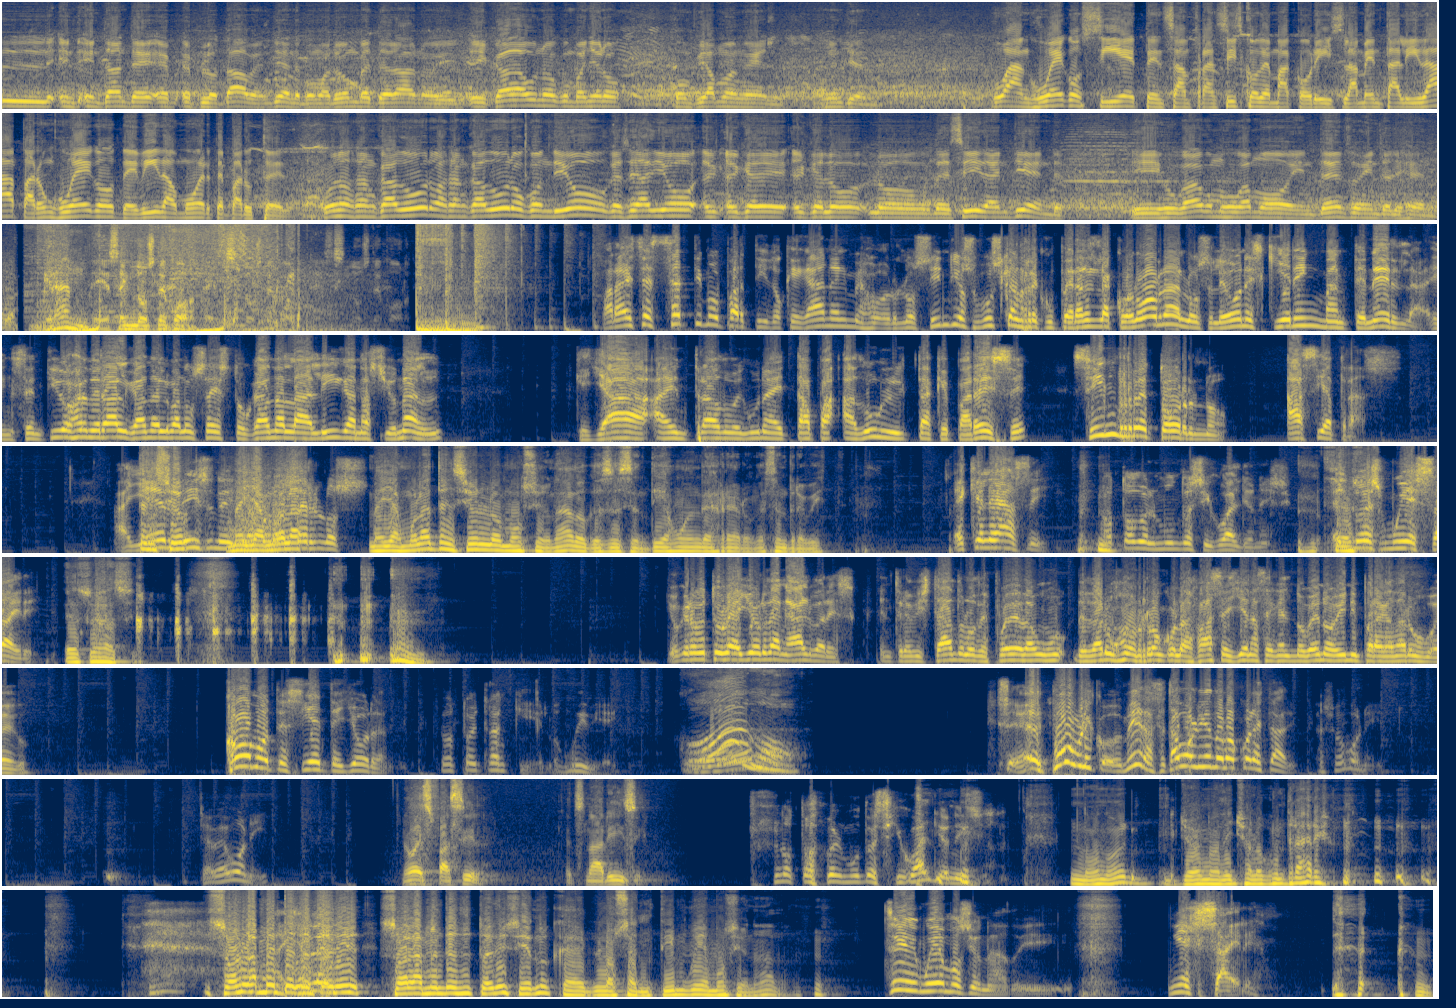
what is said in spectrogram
instante e-, explotaba, ¿entiendes? Porque es un veterano y, cada uno de los compañeros confiamos en él, ¿me entiendes? Juan, juego 7 en San Francisco de Macorís. La mentalidad para un juego de vida o muerte para ustedes. Bueno, arrancar duro, arrancar duro con Dios, que sea Dios el, que, el que lo, lo decida, ¿entiendes? Y jugar como jugamos hoy, intenso e inteligente. Grandes en los deportes. Para ese séptimo partido que gana el mejor, los indios buscan recuperar la corona, los leones quieren mantenerla. En sentido general, gana el baloncesto, gana la Liga Nacional, que ya ha entrado en una etapa adulta que parece sin retorno hacia atrás. Ayer Disney me, llamó la, me llamó la atención lo emocionado que se sentía Juan Guerrero en esa entrevista. Es que él es así. No todo el mundo es igual, Dionisio. Esto es muy excited. Eso es así. Yo creo que tuve a Jordan Álvarez entrevistándolo después de dar un, de dar un jonrón con las bases llenas en el noveno inning para ganar un juego. ¿Cómo te sientes, Jordan? Yo estoy tranquilo, muy bien. ¿Cómo? El público, mira, se está volviendo loco el estadio. Eso es bonito. Se ve bonito. No es fácil. It's not easy. No todo el mundo es igual, Dionisio. no, no, yo no he dicho lo contrario. solamente, te estoy, solamente te estoy diciendo que lo sentí muy emocionado. sí, muy emocionado y muy excited.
